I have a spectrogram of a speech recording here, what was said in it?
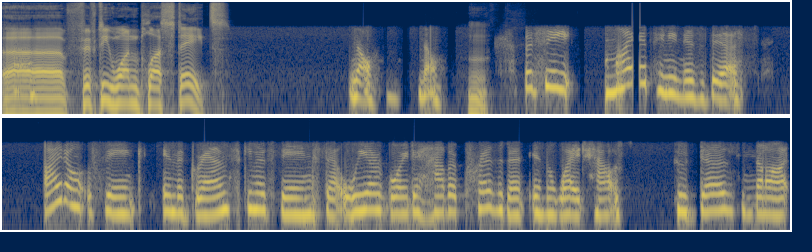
Uh, 51 plus states. No, no. Hmm. But see, my opinion is this I don't think, in the grand scheme of things, that we are going to have a president in the White House who does not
